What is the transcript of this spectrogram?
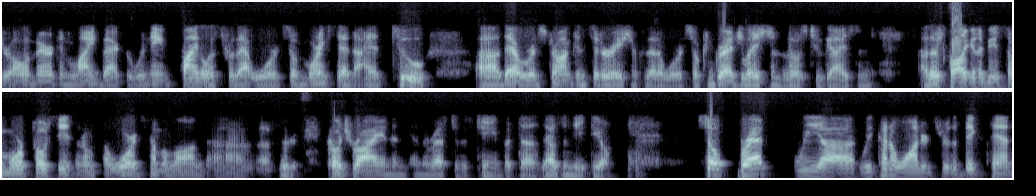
your All American linebacker, were named finalists for that award. So Morningside I had two uh, that were in strong consideration for that award. So congratulations to those two guys. And uh, there's probably going to be some more postseason awards come along uh, uh, for Coach Ryan and, and, the rest of his team. But uh, that was a neat deal. So Brad, we we kind of wandered through the Big Ten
